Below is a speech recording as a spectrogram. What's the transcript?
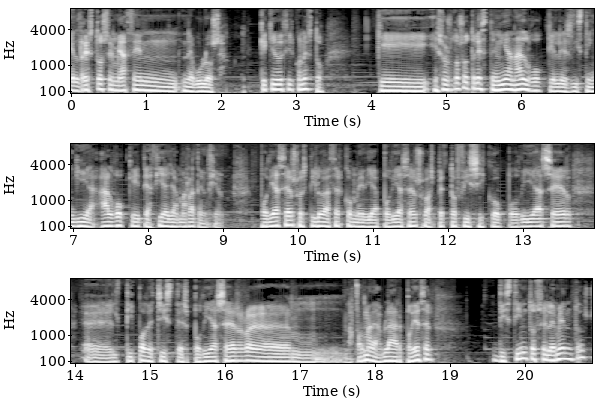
El resto se me hacen nebulosa. ¿Qué quiero decir con esto? Que esos dos o tres tenían algo que les distinguía, algo que te hacía llamar la atención. Podía ser su estilo de hacer comedia, podía ser su aspecto físico, podía ser eh, el tipo de chistes, podía ser eh, la forma de hablar, podía ser distintos elementos,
